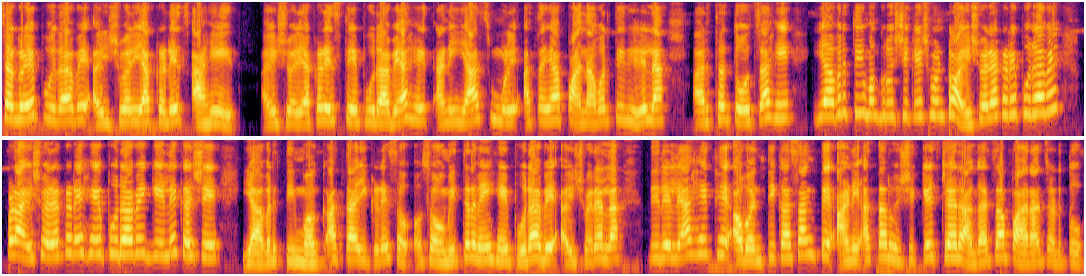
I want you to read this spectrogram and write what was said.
सगळे पुरावे ऐश्वर्याकडेच आहेत. ऐश्वर्याकडेच ते पुरावे आहेत. आणि याचमुळे आता या पानावरती लिहिलेला अर्थ तोच आहे. यावरती मग ऋषिकेश म्हणतो ऐश्वर्याकडे पुरावे पण ऐश्वर्याकडे हे पुरावे गेले कसे? यावरती मग आता इकडे सौ सौमित्रने हे पुरावे ऐश्वर्याला दिलेले आहेत हे अवंतिका सांगते आणि आता ऋषिकेशच्या रागाचा पारा चढतो.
